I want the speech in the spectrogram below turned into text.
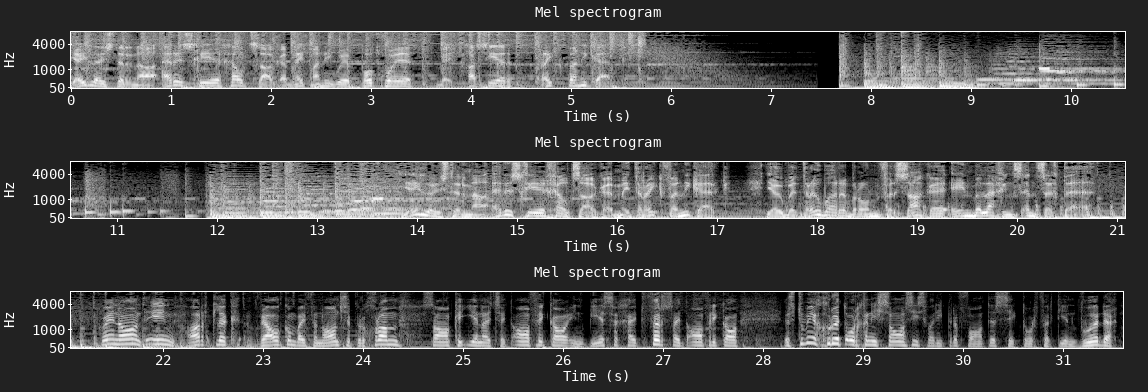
Jy luister na RSG Geldsaake met Money Web Potgoe met gasheer Ryk van die Kerk. Jy luister na RSG Geldsaake met Ryk van die Kerk, jou betroubare bron vir sake en beleggingsinsigte. Goeienaand en hartlik welkom by vanaand se program Sake Eenheid Suid-Afrika en Besigheid vir Suid-Afrika. Is twee groot organisasies wat die private sektor verteenwoordig.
